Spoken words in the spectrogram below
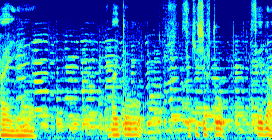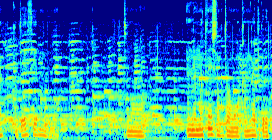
はいもうバイト先シフト制ではなく固定制なんでねその年末年始のことはもう考えてくれって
